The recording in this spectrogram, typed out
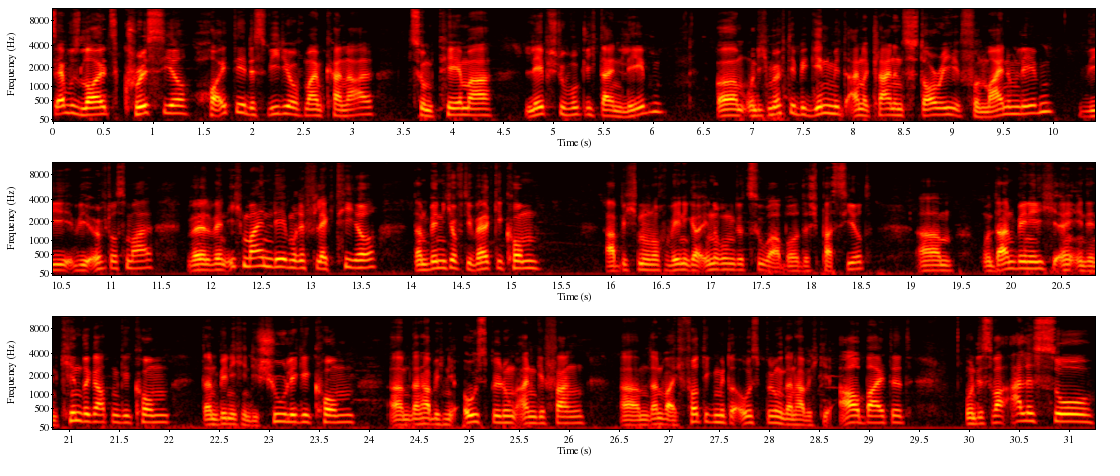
Servus Leute, Chris hier. Heute das Video auf meinem Kanal zum Thema Lebst du wirklich dein Leben? Ähm, und ich möchte beginnen mit einer kleinen Story von meinem Leben, wie, wie öfters mal. Weil wenn ich mein Leben reflektiere, dann bin ich auf die Welt gekommen, habe ich nur noch weniger Erinnerungen dazu, aber das passiert. Ähm, und dann bin ich äh, in den Kindergarten gekommen, dann bin ich in die Schule gekommen, ähm, dann habe ich eine Ausbildung angefangen, dann war ich fertig mit der Ausbildung, dann habe ich gearbeitet und es war alles so,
